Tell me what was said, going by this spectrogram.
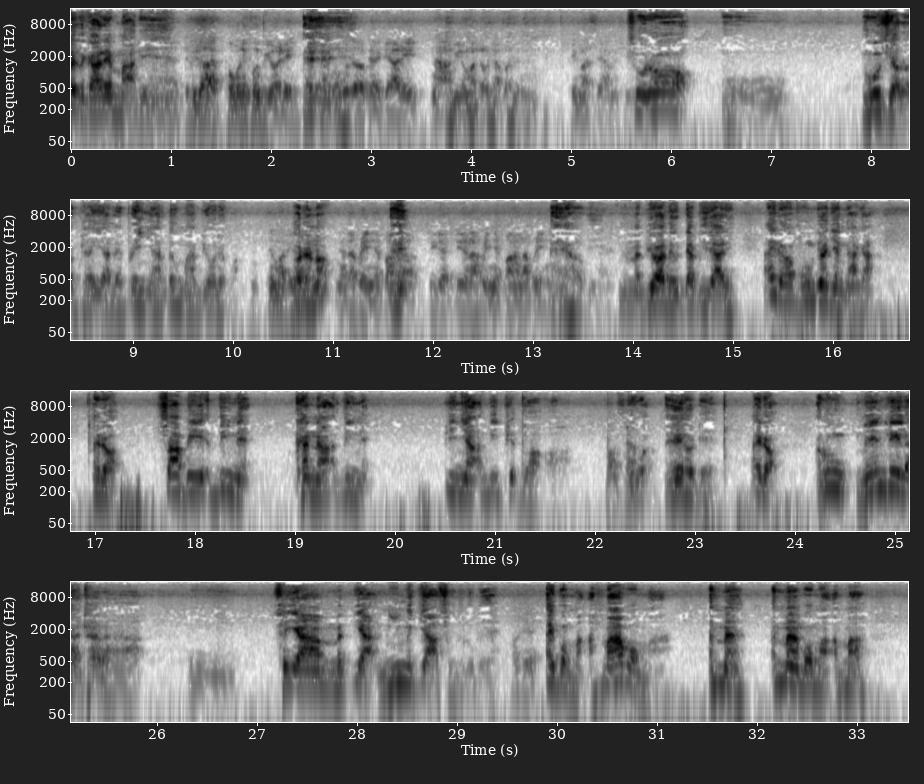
တဲ့စကားထဲမှာတင်တပည့်တော်ဖုန်းလေးဖွင့်ပြီးတော့လေအဲအဲဘုရားတော်ဖျားကြားလေးနာပြီးတော့မှလောက်တာပါလို့ဒီမှာဆရာမရှိဆိုတော့ဟိုမဟုတ်ဆရာတော်ဖျားကြီးကလည်းပြညာသုံးမှာပြောတယ်ကွာဘူးဒီမှာဟုတ်တယ်နော်ညာတာပြညာပါနာစီတေနာပြညာပါနာပြညာအဲဟုတ်ပြီမပြောရသေးဘူးတက်ပြီးသားတွေအဲ့တော့ဖုံပြောချင်တာကအဲ့တော့စာပေအတိနဲ့ခန္ဓာအတိနဲ့ပညာအတိဖြစ်သွားအောင်ပေါင်းစပ်ဟုတ်ကဲ့ဟုတ်တယ်အဲ့တော့အခုမင်းလေ့လာထားတာကဟို ဆရာမပြနီးမကြဆိုသလိုပဲဟုတ်တယ်အဲ့ပေါ်မှာအမှားပေါ်မှာအမှန်အမှန်ပေါ်မှာအမှား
